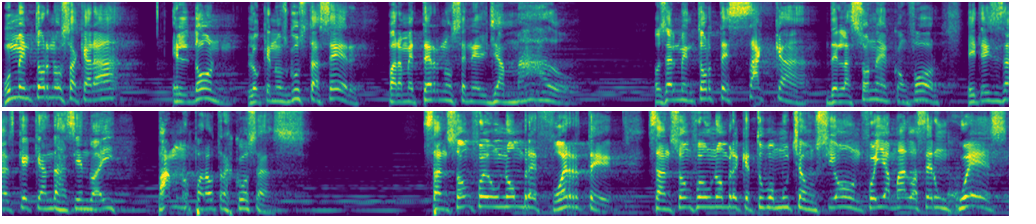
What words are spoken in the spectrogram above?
Un mentor nos sacará el don, lo que nos gusta hacer, para meternos en el llamado. O sea, el mentor te saca de la zona de confort y te dice, ¿sabes qué? ¿Qué andas haciendo ahí? Vámonos para otras cosas. Sansón fue un hombre fuerte. Sansón fue un hombre que tuvo mucha unción. Fue llamado a ser un juez.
